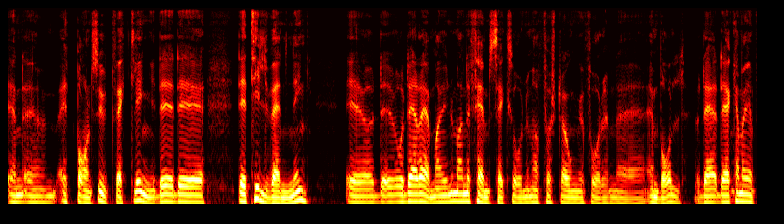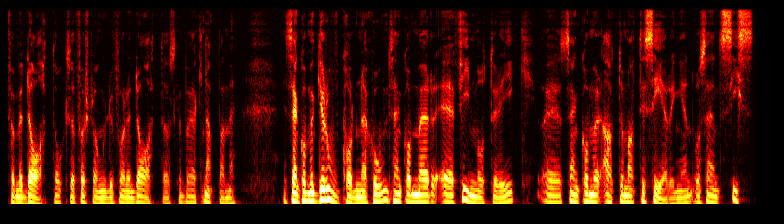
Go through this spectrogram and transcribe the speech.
en, ett barns utveckling. Det, det, det är tillvänjning. Eh, och där är man ju när man är 5-6 år när man första gången får en, eh, en boll. Där, där kan man jämföra med data också, första gången du får en data och ska börja knappa med. Sen kommer grovkoordination, sen kommer eh, finmotorik, eh, sen kommer automatiseringen och sen sist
